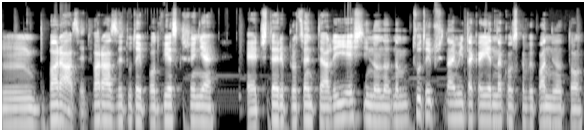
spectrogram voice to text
mm, dwa razy. Dwa razy tutaj po dwie skrzynie 4%, ale jeśli no, no, nam tutaj przynajmniej taka jedna kostka wypadnie, no to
